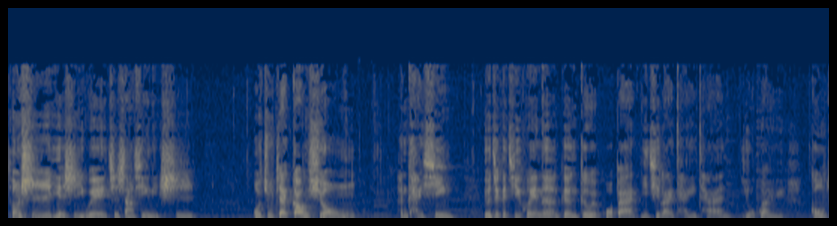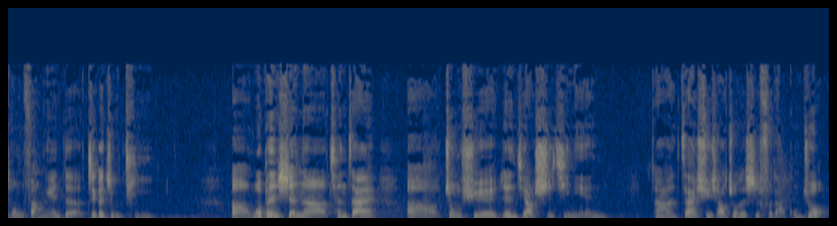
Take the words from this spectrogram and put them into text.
同时也是一位智商心理师。我住在高雄，很开心有这个机会呢，跟各位伙伴一起来谈一谈有关于沟通方面的这个主题。呃，我本身呢，曾在呃中学任教十几年，啊、在学校做的是辅导工作。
